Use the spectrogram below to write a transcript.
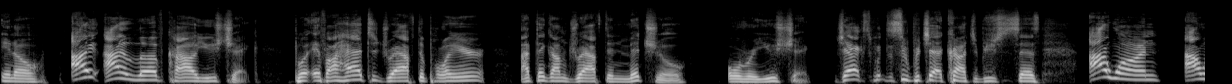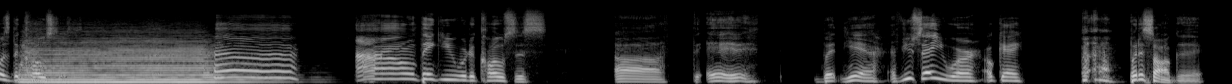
you know, I I love Kyle Juszczyk. But if I had to draft a player, I think I'm drafting Mitchell over Juszczyk. Jax with the super chat contribution says, I won. I was the closest. Uh, I don't think you were the closest. Uh, th- eh, but yeah, if you say you were, okay. but it's all good.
